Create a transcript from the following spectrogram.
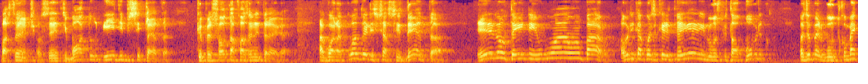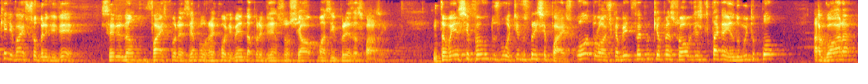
bastante, acidente de moto e de bicicleta, que o pessoal está fazendo entrega. Agora, quando ele se acidenta, ele não tem nenhum amparo. A única coisa que ele tem é ir no hospital público. Mas eu pergunto, como é que ele vai sobreviver se ele não faz, por exemplo, o recolhimento da Previdência Social, como as empresas fazem. Então, esse foi um dos motivos principais. Outro, logicamente, foi porque o pessoal diz que está ganhando muito pouco. Agora,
